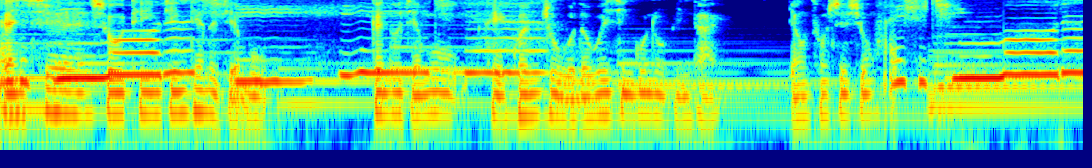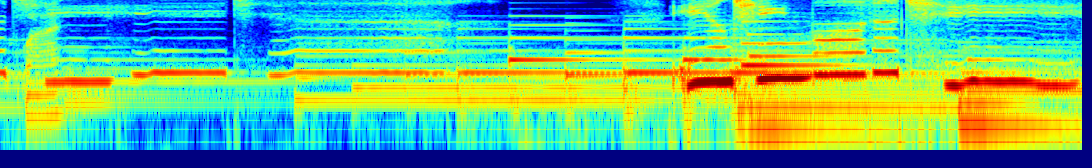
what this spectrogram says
感谢收听今天的节目，更多节目可以关注我的微信公众平台“洋葱师兄”。晚安。一样寂寞的季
